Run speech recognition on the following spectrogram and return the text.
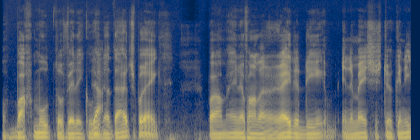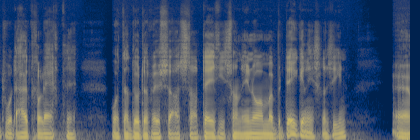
Of bachmoed, of weet ik hoe Ja. je dat uitspreekt. Om een of andere reden die in de meeste stukken niet wordt uitgelegd, eh, wordt dat door de Russen als strategisch van enorme betekenis gezien. Eh,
